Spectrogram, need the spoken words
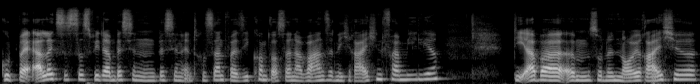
gut, bei Alex ist das wieder ein bisschen, ein bisschen interessant, weil sie kommt aus einer wahnsinnig reichen Familie, die aber ähm, so eine neureiche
